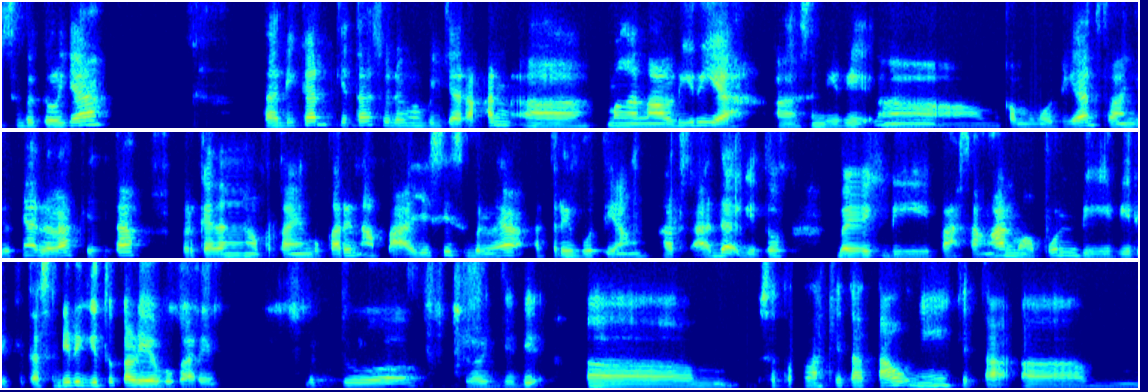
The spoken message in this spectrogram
Sebetulnya tadi kan kita sudah membicarakan uh, mengenal diri ya uh, sendiri. Uh, kemudian selanjutnya adalah kita berkaitan dengan pertanyaan Bukarin apa aja sih sebenarnya atribut yang harus ada gitu baik di pasangan maupun di diri kita sendiri gitu kali ya Bukarin. Betul. Jadi um, setelah kita tahu nih kita um,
